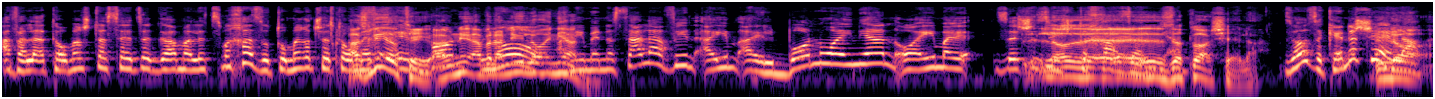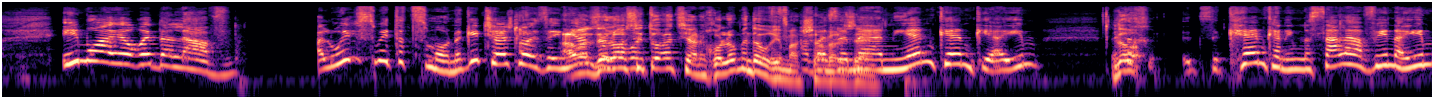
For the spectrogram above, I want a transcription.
אבל אתה אומר שתעשה את זה גם על עצמך, זאת אומרת שאתה אומר... עזבי אותי, עלבון- אני- אבל אני לא העניין. אני מנסה להבין האם העלבון הוא העניין, או האם זה שזה לא, אשתך זה העניין. זאת לא השאלה. זהו, זה כן השאלה. לא. אם הוא היה יורד עליו, על וויל סמית עצמו, נגיד שיש לו איזה עניין... אבל זה לא הסיטואציה, אנחנו לא מדברים עכשיו על אבל זה. זה מעניין, כן, כי האם... לא. זה כן, כי אני מנסה להבין האם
